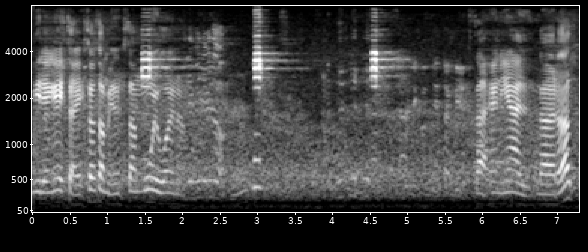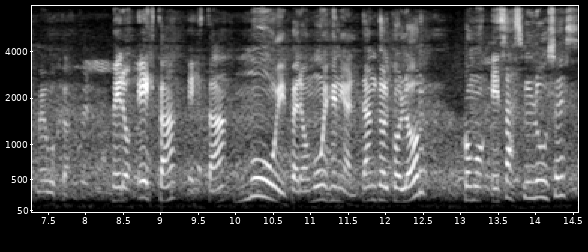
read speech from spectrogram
Miren esta, esta también está muy buena. Está genial, la verdad me gusta. Pero esta está muy, pero muy genial. Tanto el color como esas luces.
